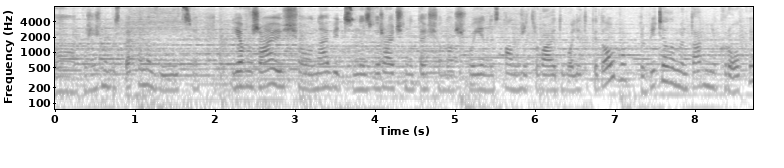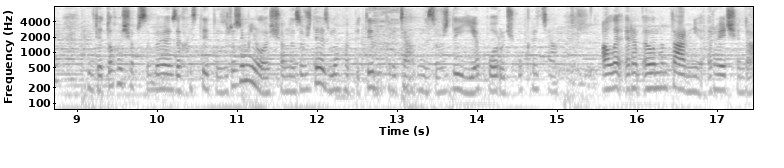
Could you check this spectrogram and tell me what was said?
е, пожежну безпеку на вулиці. Я вважаю, що навіть незважаючи на те, що наш воєнний стан вже триває доволі таки довго, робіть елементарні кроки для того, щоб себе захистити. Зрозуміло, що не завжди змога піти в укриття, не завжди є поруч укриття. Але елементарні речі, да,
